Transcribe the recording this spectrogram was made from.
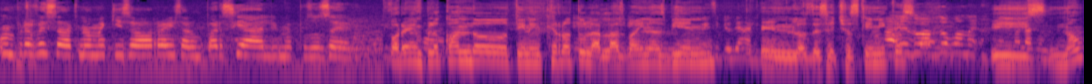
un profesor no me quiso revisar un parcial y me puso cero. Por ejemplo, cuando tienen que rotular las vainas bien en los desechos químicos y no,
